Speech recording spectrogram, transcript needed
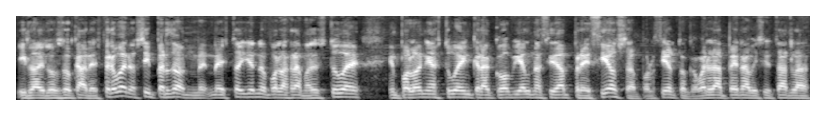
y la de los locales. Pero bueno, sí, perdón, me, me estoy yendo por las ramas. Estuve en Polonia, estuve en Cracovia, una ciudad preciosa, por cierto, que vale la pena visitarla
